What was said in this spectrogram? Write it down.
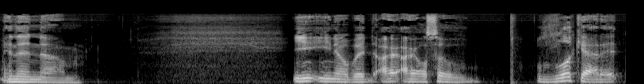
And then, um, you, you know, but I, I also look at it,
